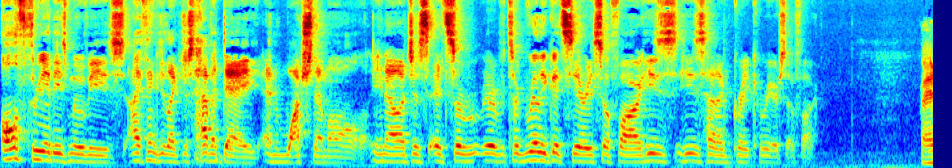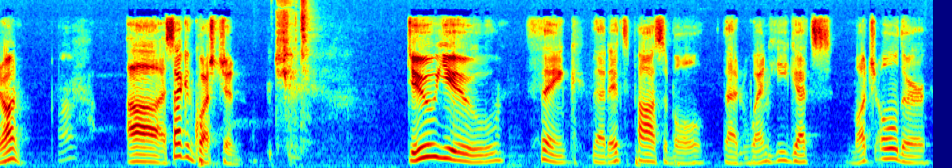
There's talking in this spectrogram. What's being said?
all three of these movies. I think you like just have a day and watch them all. You know, it just it's a it's a really good series so far. He's he's had a great career so far. Right on. Uh, second question. Shit. Do you think that it's possible that when he gets much older,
